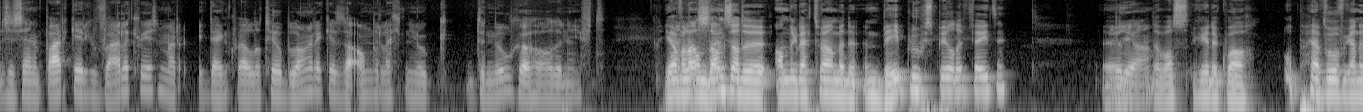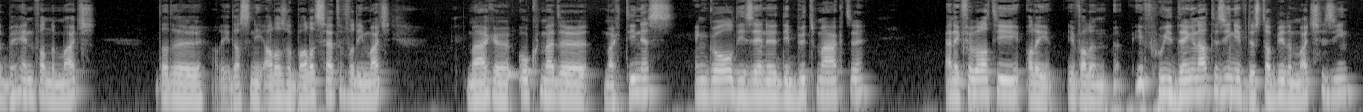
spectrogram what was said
ze zijn een paar keer gevaarlijk geweest, maar ik denk wel dat het heel belangrijk is dat Anderlecht nu ook de nul gehouden heeft. Ja, voilà, dat ze- ondanks dat de Anderlecht wel met een, B-ploeg speelde in feite. Eh, Ja. Dat was redelijk wat ophef over aan het begin van de match. Dat, eh, allee, dat ze niet alles op ballen zetten voor die match. Maar eh, ook met de Martinez in goal, die zijn eh, debuut maakte. En ik vind wel dat hij, allee, heeft wel een, heeft goede dingen laten zien, heeft een stabiele match gezien.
